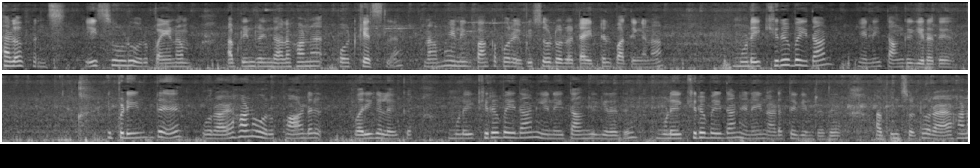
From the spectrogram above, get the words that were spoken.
ஹலோ ஃப்ரெண்ட்ஸ் ஈஸோடு ஒரு பயணம் அப்படின்ற இந்த அழகான பாட்காஸ்டில் நாம் இன்றைக்கி பார்க்க போகிற எபிசோடோட டைட்டில் பார்த்திங்கன்னா முடை கிருபை தான் என்னை தாங்குகிறது. இப்படின்ட்டு ஒரு அழகான ஒரு பாடல் வரிகள் இருக்குது உம்முடைய கிருபை தான் என்னை தாங்குகிறது உம்முடைய கிருபை தான் என்னை நடத்துகின்றது அப்படின்னு சொல்லிட்டு ஒரு அழகான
